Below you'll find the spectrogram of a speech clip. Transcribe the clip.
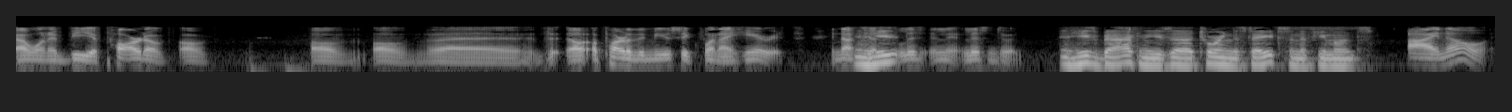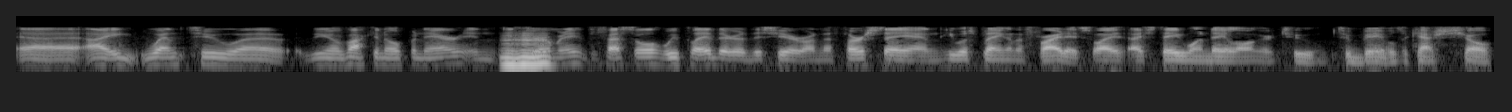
I want to be a part of of of of uh, the, a part of the music when I hear it, and not And just he- listen listen to it. And he's back and he's uh, touring the states in a few months. I know. Uh, I went to uh, you know Wacken Open Air in, in Mhm. Germany, the festival. We played there this year on a Thursday, and he was playing on a Friday, so I, I stayed one day longer to to be able to catch the show.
